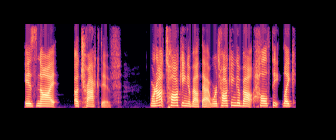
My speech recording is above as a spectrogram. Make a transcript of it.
is not attractive. We're not talking about that. We're talking about healthy like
